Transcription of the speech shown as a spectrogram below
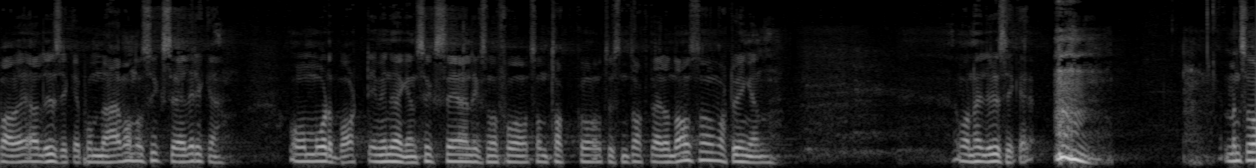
var jeg veldig usikker på om det her var noe suksess eller ikke. Og målbart i min egen suksess liksom å få sånn takk og tusen takk der og da, så ble det jo ingen Var heller usikker. Men så,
